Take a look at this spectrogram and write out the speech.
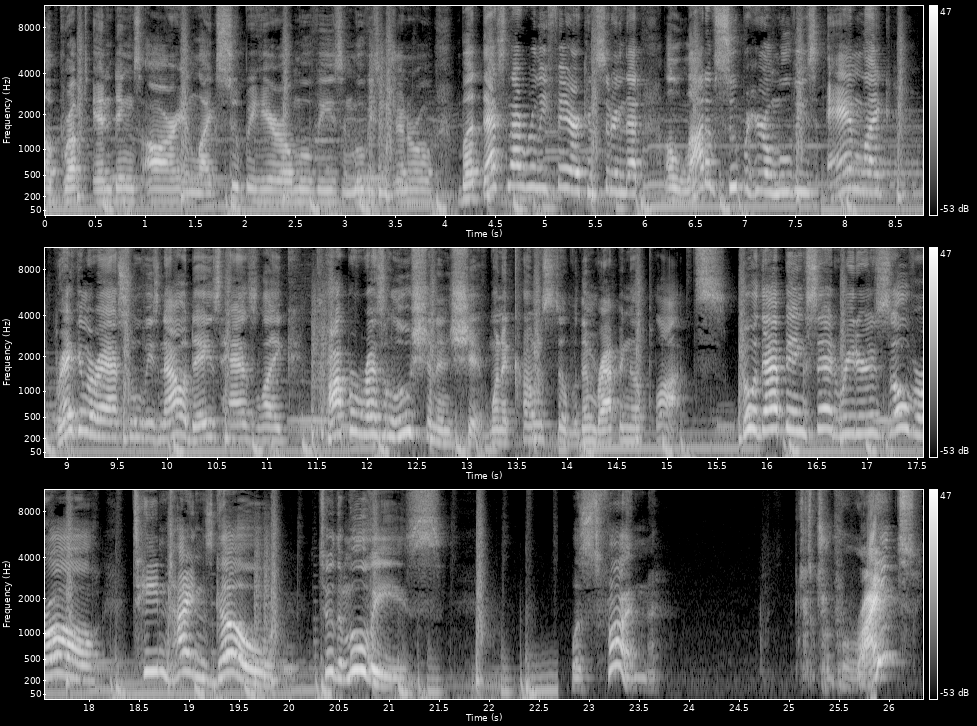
abrupt endings are in like superhero movies and movies in general. But that's not really fair considering that a lot of superhero movies and like regular ass movies nowadays has like proper resolution and shit when it comes to them wrapping up plots. But with that being said, readers, overall, Teen Titans Go to the movies was fun. Right?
